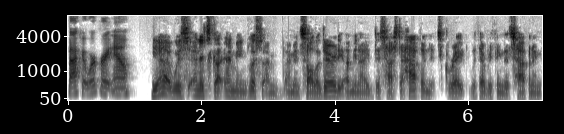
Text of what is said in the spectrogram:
back at work right now. Yeah, it was, and it's got. I mean, listen, I'm I'm in solidarity. I mean, I this has to happen. It's great with everything that's happening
